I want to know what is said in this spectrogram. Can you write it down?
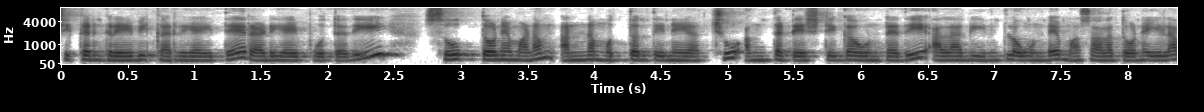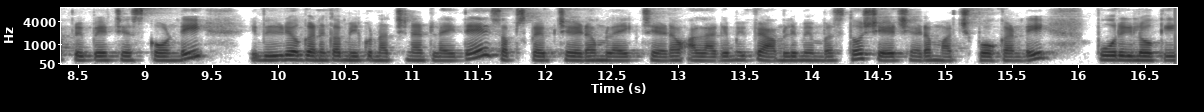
చికెన్ గ్రేవీ కర్రీ అయితే రెడీ అయిపోతుంది. సూప్తోనే మనం అన్నం మొత్తం తినేయచ్చు. అంత టేస్టీగా ఉంటుంది. అలాగే ఇంట్లో ఉండే మసాలాతోనే ఇలా ప్రిపేర్ చేసుకోండి. ఈ వీడియో కనుక మీకు నచ్చినట్లయితే సబ్స్క్రైబ్ చేయడం లైక్ చేయడం అలాగే మీ ఫ్యామిలీ మెంబర్స్తో షేర్ చేయడం మర్చిపోకండి. పూరీలోకి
